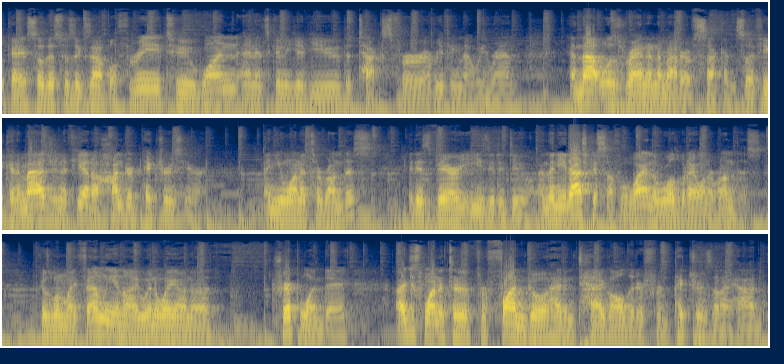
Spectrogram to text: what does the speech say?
Okay, so this was example three, two, one, and it's gonna give you the text for everything that we ran. And that was ran in a matter of seconds. So if you can imagine, if you had 100 pictures here and you wanted to run this, it is very easy to do. And then you'd ask yourself, well, why in the world would I wanna run this? Because when my family and I went away on a trip one day, I just wanted to, for fun, go ahead and tag all the different pictures that I had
